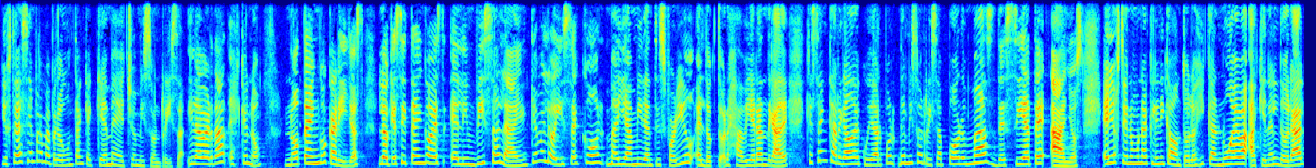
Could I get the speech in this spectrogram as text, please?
Y ustedes siempre me preguntan que qué me he hecho mi sonrisa. Y la verdad es que no, no tengo carillas. Lo que sí tengo es el Invisalign, que me lo hice con Miami Dentist for You, el doctor Javier Andrade, que se ha encargado de cuidar de mi sonrisa por más de siete años. Ellos tienen una clínica odontológica nueva aquí en el Doral.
